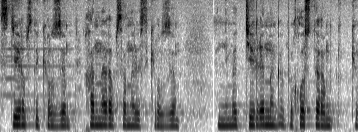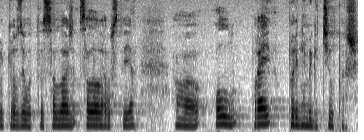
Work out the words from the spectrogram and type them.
Стербсты күрзе, ханнарып саналисты күрзе, хостарын күрзе вот салаларыбызды я ол прай пір немеге чил пыршы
